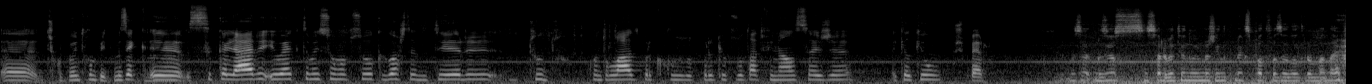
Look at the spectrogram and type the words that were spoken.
ah, desculpa, eu interrompi-te, mas é que ah, se calhar eu é que também sou uma pessoa que gosta de ter tudo controlado para que, para que o resultado final seja aquele que eu espero. Mas, mas eu sinceramente eu não imagino como é que se pode fazer de outra maneira.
